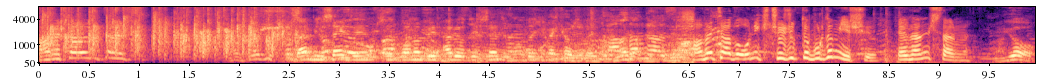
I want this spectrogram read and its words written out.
Ahmet abi bir tanesi. Ben bilseydim, siz bana bir alo deseydin orada yemek hazırlaydım. Ahmet abi 12 çocuk da burada mı yaşıyor? Evlenmişler mi? Yok,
